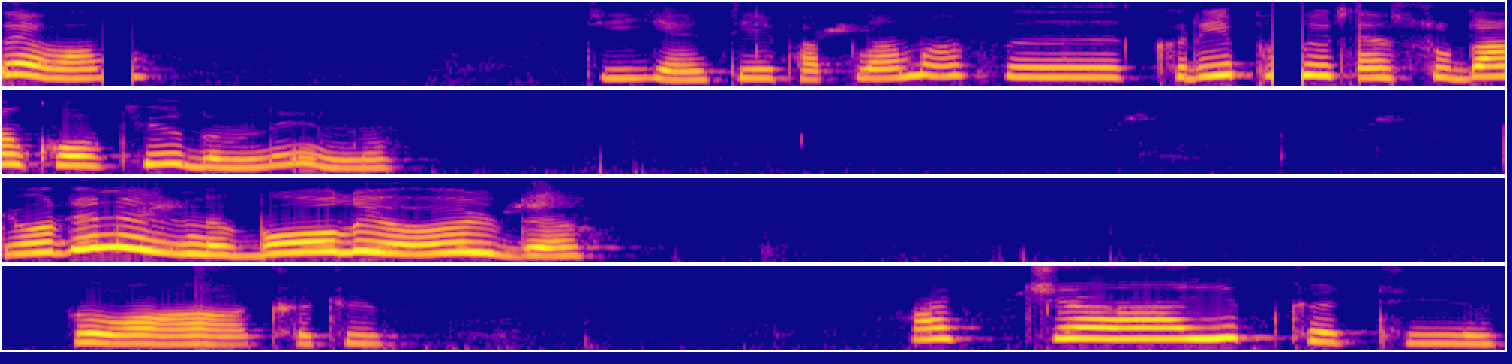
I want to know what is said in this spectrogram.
Devam. TNT patlaması. Creeper sen sudan korkuyordun değil mi? Gördünüz mü? Boğuluyor öldü. Hıa kötüyüm. Acayip kötüyüm.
